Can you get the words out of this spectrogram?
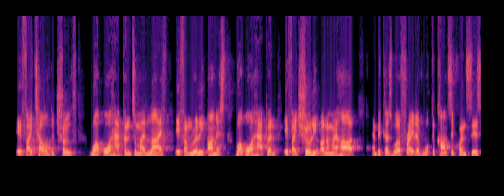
if I tell the truth? What will happen to my life if I'm really honest? What will happen if I truly honor my heart? And because we're afraid of what the consequences,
